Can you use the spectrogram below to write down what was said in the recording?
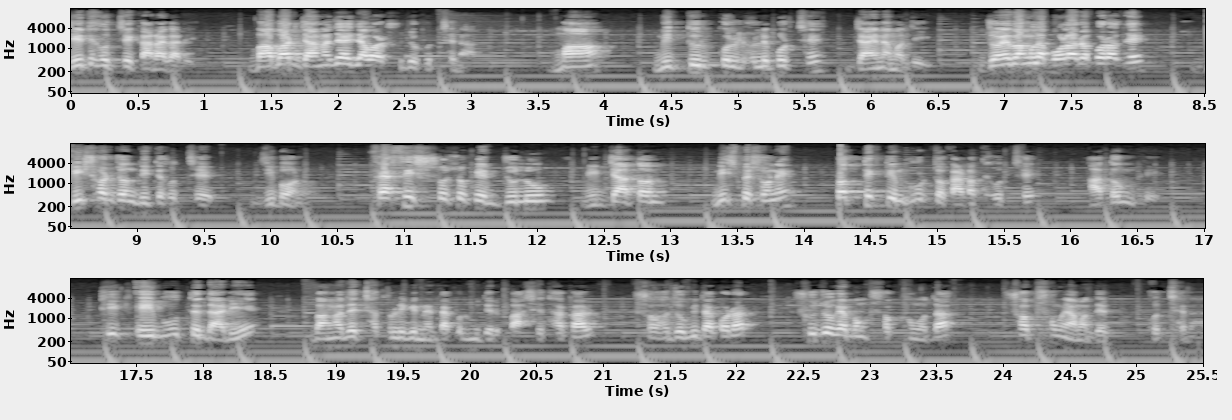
যেতে হচ্ছে কারাগারে। বাবার জানাজায় যাওয়ার সুযোগ হচ্ছে না। মা মৃত্যুর কোল ঢলে পড়ছে জায়নামাজেই জয় বাংলা বলার অপরাধে বিসর্জন দিতে হচ্ছে জীবন। ফ্যাসিস শোষকের জুলুম, নির্যাতন, নিষ্পেষণে প্রত্যেকটি মুহূর্ত কাটাতে হচ্ছে আতঙ্কে। ঠিক এই মুহূর্তে দাঁড়িয়ে বাংলাদেশ ছাত্রলীগের নেতাকর্মীদের পাশে থাকার, সহযোগিতা করার সুযোগ এবং সক্ষমতা সবসময় আমাদের হচ্ছে না।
